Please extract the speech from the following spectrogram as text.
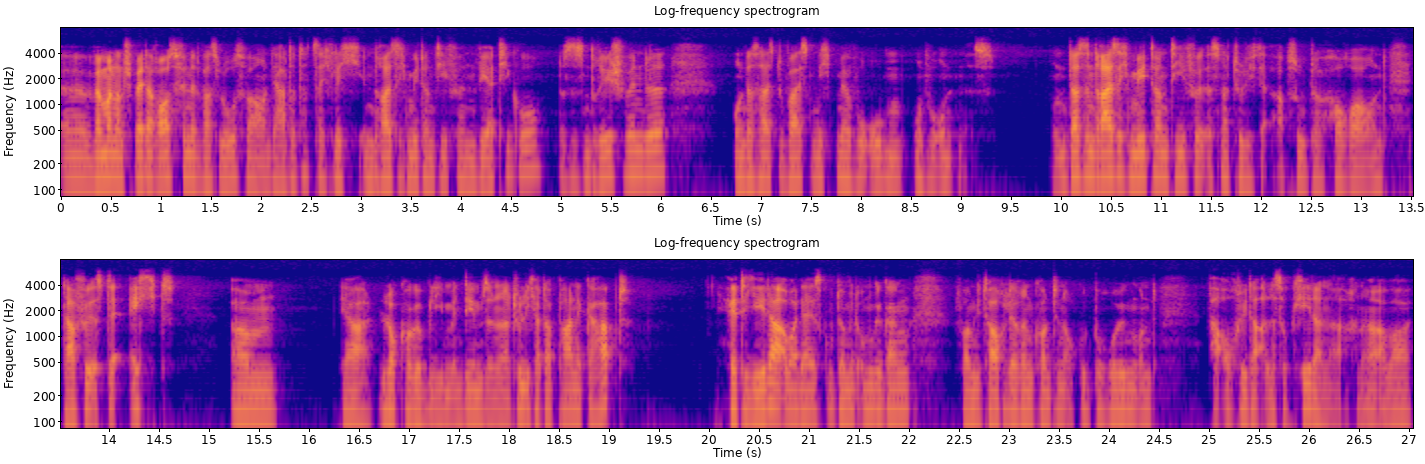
äh, wenn man dann später rausfindet, was los war. Und der hatte tatsächlich in 30 Metern Tiefe ein Vertigo, das ist ein Drehschwindel und das heißt, du weißt nicht mehr, wo oben und wo unten ist. Und das in 30 Metern Tiefe ist natürlich der absolute Horror und dafür ist der echt ähm, ja, locker geblieben in dem Sinne. Natürlich hat er Panik gehabt, hätte jeder, aber der ist gut damit umgegangen. Vor allem die Tauchlehrerin konnte ihn auch gut beruhigen und war auch wieder alles okay danach. Ne? Aber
